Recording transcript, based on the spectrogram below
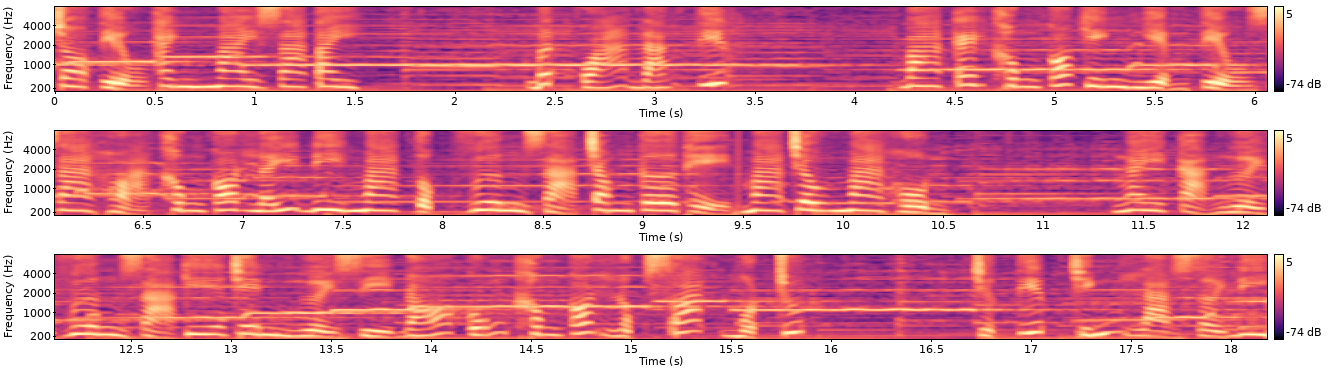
cho tiểu thanh mai ra tay. Bất quá đáng tiếc, Ba cái không có kinh nghiệm tiểu gia hỏa không có lấy đi ma tộc vương giả trong cơ thể ma châu ma hồn. Ngay cả người vương giả kia trên người gì đó cũng không có lục soát một chút. Trực tiếp chính là rời đi.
